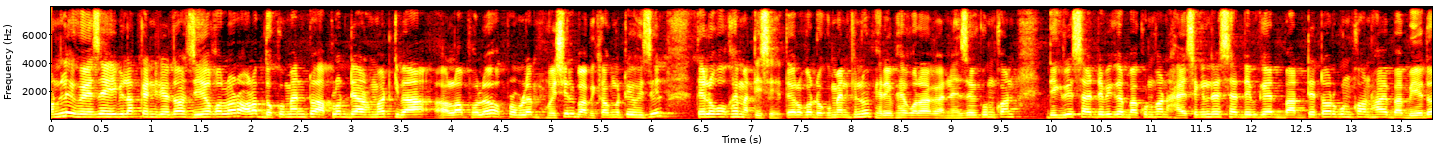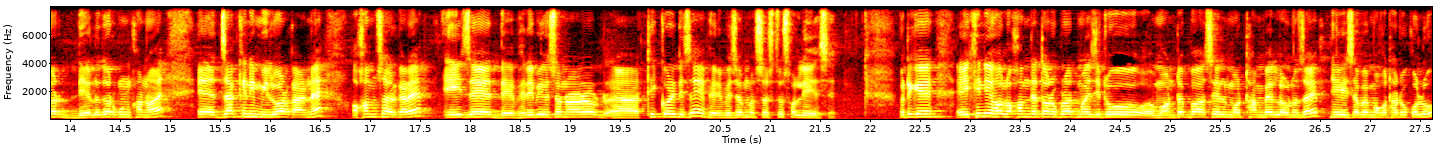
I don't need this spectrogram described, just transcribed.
অনলি হৈ আছে এইবিলাক কেণ্ডিডেটৰ যিসকলৰ অলপ ডকুমেণ্টটো আপলোড দিয়াৰ সময়ত কিবা অলপ হ'লেও প্ৰব্লেম হৈছিল বা বিসংগতি হৈছিল তেওঁলোককহে মাতিছে। তেওঁলোকৰ ডকুমেণ্টখিনিও ভেৰিফাই কৰাৰ কাৰণে যে কোনখন ডিগ্ৰী চাৰ্টিফিকেট বা কোনখন হায়াৰ ছেকেণ্ডেৰী চাৰ্টিফিকেট বা টেটৰ কোনখন হয় বা বি এডৰ ডি এল এডৰ কোনখন হয় এই এডজাকখিনি মিলোৱাৰ কাৰণে অসম চৰকাৰে এই যে ভেৰিফিকেশ্যনৰ ঠিক কৰি দিছে। এই ভেৰিফিকেশ্যন প্ৰচেছটো চলি আছে। গতিকে এইখিনি হ'ল অসম টেটৰ ওপৰত মই যিটো মন্তব্য আছিল মোৰ থাম্বেল অনুযায়ী সেই হিচাপে মই কথাটো ক'লোঁ।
